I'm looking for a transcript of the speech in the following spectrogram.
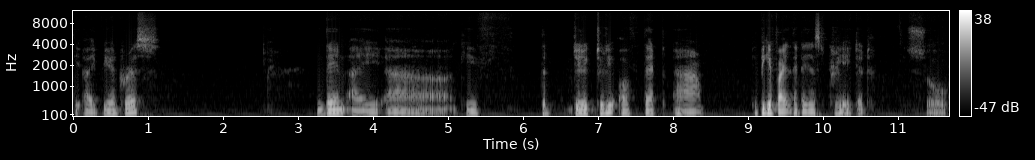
the ip address. Then i uh, give the directory of that uh, ppk file that i just created. So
